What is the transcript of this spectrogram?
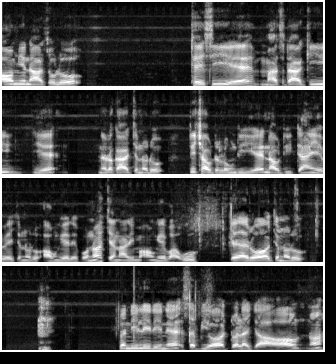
အောင်မြင်တာဆိုလို့ထိတ်စီးရဲ့မာစတာကီးရဲ့နောက်တစ်ခါကျွန်တော်တို့16တလုံးဒီရဲ့နောက်ဒီတန်းရဲ့ပဲကျွန်တော်တို့အောင်ခဲ့တယ်ပေါ့နော်ကျန်တာတွေမအောင်ခဲ့ပါဘူးကဲအဲ့တော့ကျွန်တော်တို့ တွက်နည်းလေးတွေနဲ့ဆက်ပြီးတော့တွက်လိုက်ကြအောင်နော်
